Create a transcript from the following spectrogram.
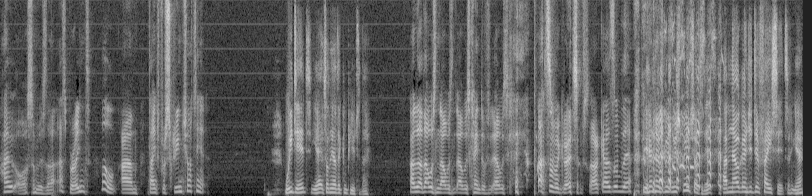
How awesome is that? That's brilliant. Well, um, thanks for screenshotting it. We did. Yeah, it's on the other computer though. I know that wasn't that was that was kind of that was passive aggressive sarcasm there. Yeah, no, we, we screenshotted it. I'm now going to deface it. Yeah,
